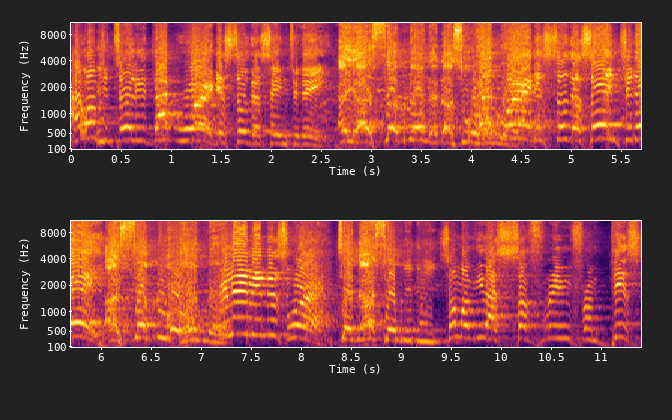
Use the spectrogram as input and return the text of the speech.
I want to tell you that word is still the same today. no na ɛda so wɔ That word is still the same today. asɛm no wɔ hɔ nnɛ Believe in this word. gye n'asɛm no di Some of you are suffering from this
